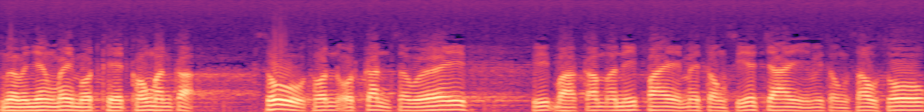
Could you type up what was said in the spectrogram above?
เมื่อมันยังไม่หมดเขตของมันก็ สู้ทนอดกั้นเสวยวิบากกรรมอันนี้ไปไม่ต้องเสียใจ ไม่ต้องเศร้าโศก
